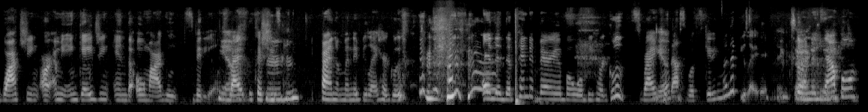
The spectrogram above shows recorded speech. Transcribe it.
watching or I mean engaging in the oh my glutes videos, Yep. right? Because she's Mhm. trying to manipulate her glutes. and the dependent variable will be her glutes, right? Because Yep. that's what's getting manipulated. exactly. So an example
